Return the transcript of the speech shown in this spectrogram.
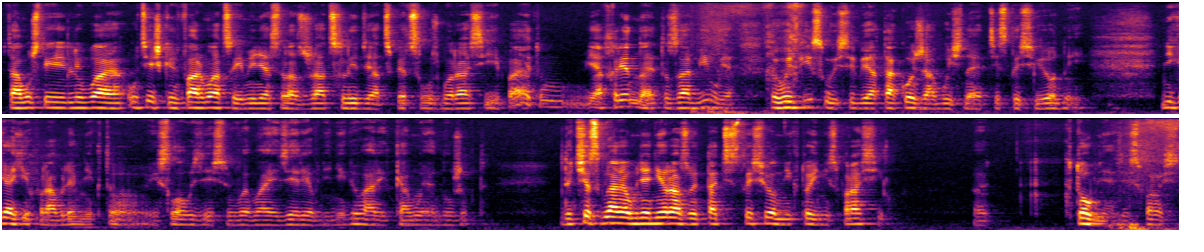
Потому что любая утечка информации меня сразу же отследят спецслужбы России. Поэтому я хрен на это забил. Я выписываю себе такой же обычный аттестацион. Никаких проблем никто и слова здесь в моей деревне не говорит, кому я нужен. -то. Да, честно говоря, у меня ни разу этот аттестацион никто и не спросил. А кто меня здесь спросит?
